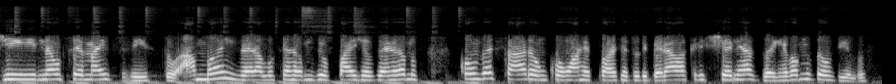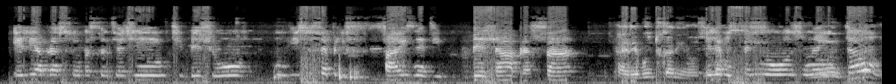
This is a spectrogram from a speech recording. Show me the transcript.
de não ser mais visto. A mãe, Vera Lúcia Ramos, e o pai, José Ramos, conversaram com a repórter do Liberal, a Cristiane Azanha. Vamos ouvi-los. Ele abraçou bastante a gente, beijou. Isso sempre faz, né, de beijar, abraçar. É, ele é muito carinhoso. Ele é muito carinhoso, né? Muito. Então,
